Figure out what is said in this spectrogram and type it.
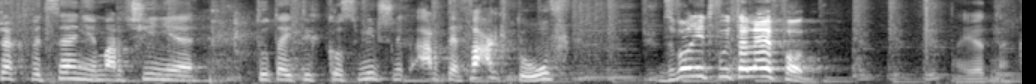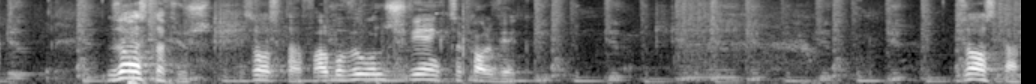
Przechwycenie, Marcinie, tutaj tych kosmicznych artefaktów. Dzwoni Twój telefon. A jednak. Zostaw już. Zostaw. Albo wyłącz dźwięk, cokolwiek. Zostaw.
